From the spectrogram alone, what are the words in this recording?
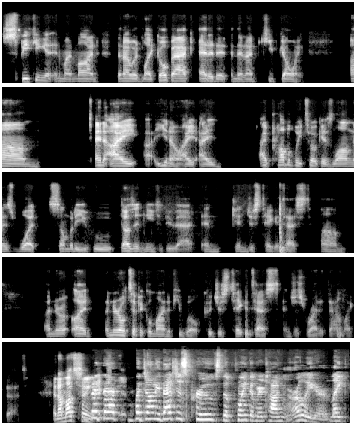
speaking it in my mind. Then i would like go back edit it and then i'd keep going. Um and i you know i i i probably took as long as what somebody who doesn't need to do that and can just take a test. Um a, neuro, a, a neurotypical mind if you will could just take a test and just write it down like that. And I'm not saying But that but Johnny, that just proves the point that we were talking earlier. Like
